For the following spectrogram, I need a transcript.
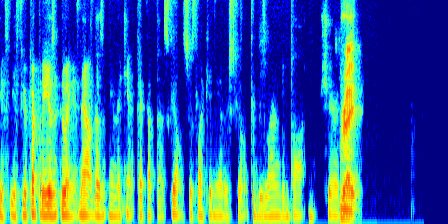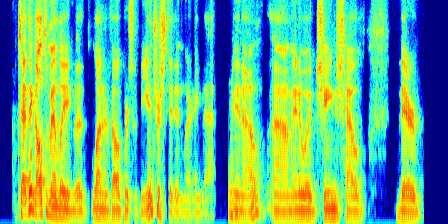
if, if your company isn't doing it now, it doesn't mean they can't pick up that skill. It's just like any other skill. It can be learned and taught and shared. Right. Because I think ultimately a lot of developers would be interested in learning that, you mm-hmm. know, um, and it would change how they're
